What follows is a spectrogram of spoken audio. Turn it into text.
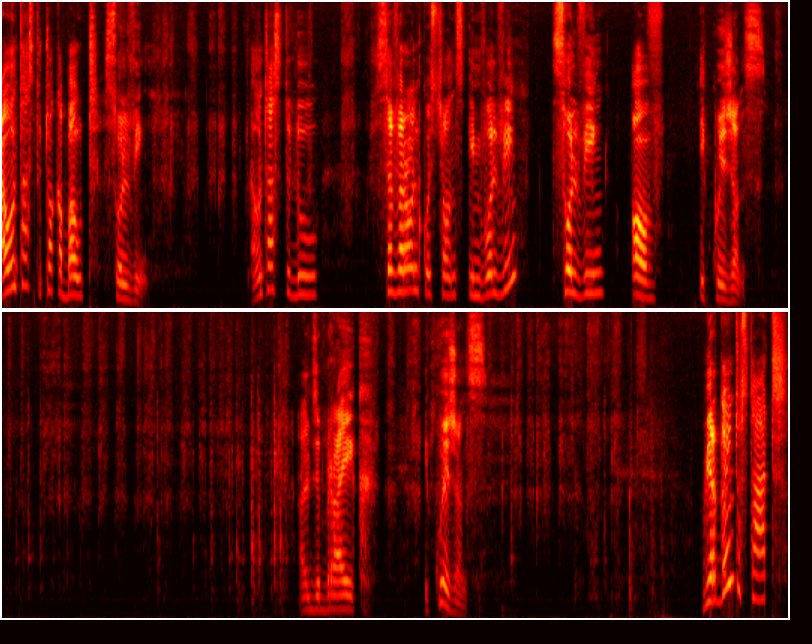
I want us to talk about solving. I want us to do several questions involving solving of equations. Algebraic equations. We are going to start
